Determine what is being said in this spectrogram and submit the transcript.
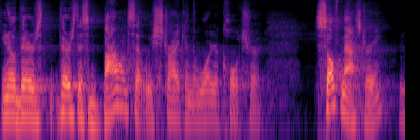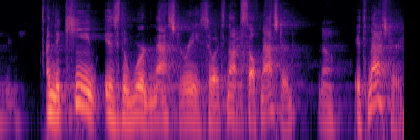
you know, there's, there's this balance that we strike in the warrior culture self mastery, and the key is the word mastery. So it's not self mastered, No. it's mastery.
